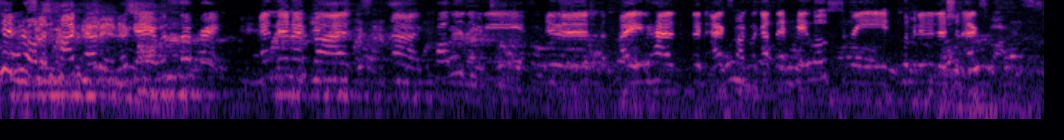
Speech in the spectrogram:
10 year old in hot heaven, okay? It was so great. And then I got uh, Call of Duty, and I had an Xbox. I got the Halo 3 limited edition Xbox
